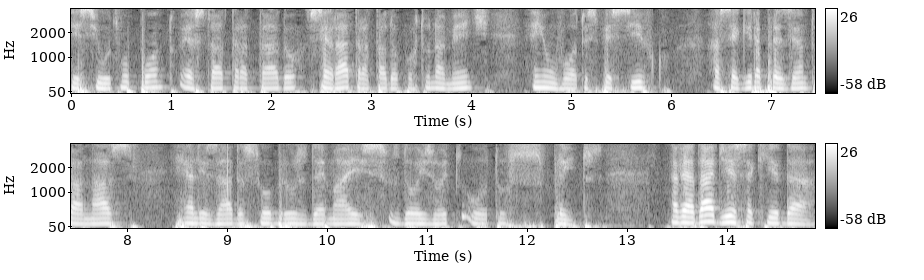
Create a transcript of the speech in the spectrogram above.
Esse último ponto está tratado, será tratado oportunamente em um voto específico. A seguir apresento a análise realizada sobre os demais, os dois outros pleitos. Na verdade, esse aqui da,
